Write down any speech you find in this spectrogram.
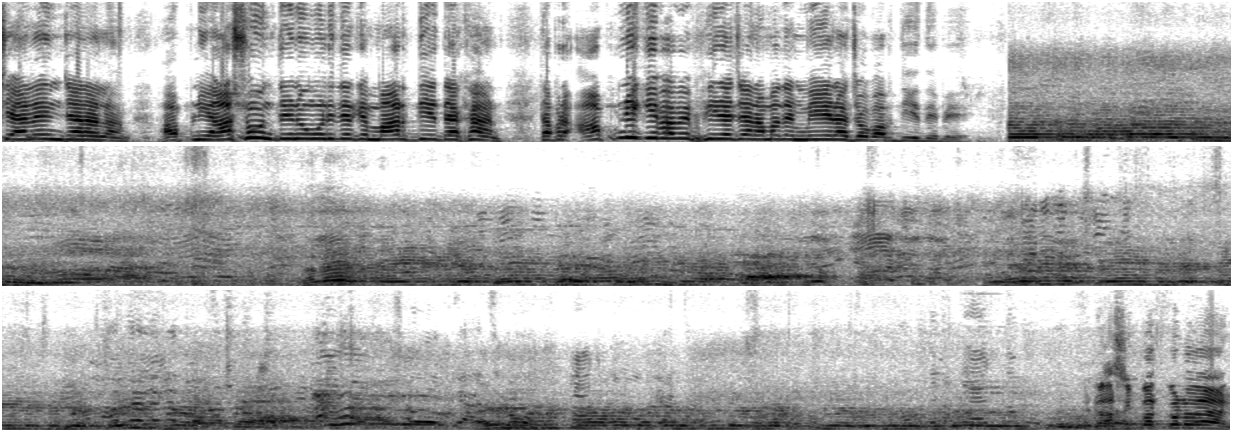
চ্যালেঞ্জ জানালাম। আপনি আসুন তৃণমূলীদেরকে মার দিয়ে দেখান। তারপর আপনি কীভাবে ফিরে যান, আমাদের মেয়েরা জবাব দিয়ে দেবে। আশীর্বাদ করে দেন।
